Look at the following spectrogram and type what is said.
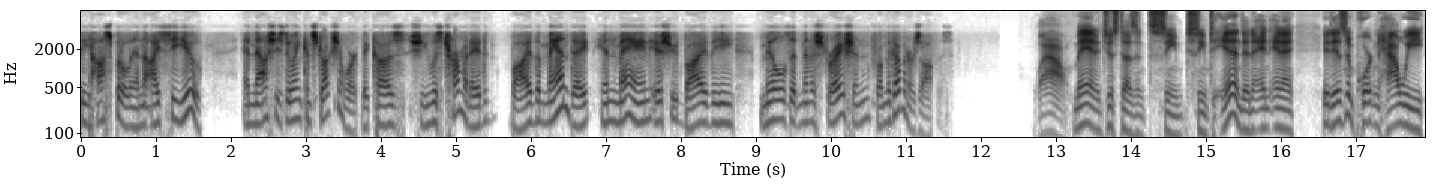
the hospital in the ICU, and now she's doing construction work because she was terminated by the mandate in Maine issued by the Mills administration from the governor's office. Wow, man, it just doesn't seem seem to end, and and and it is important how we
